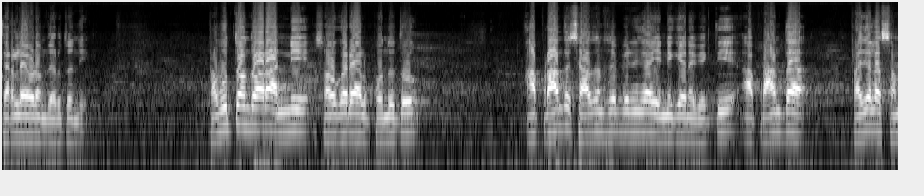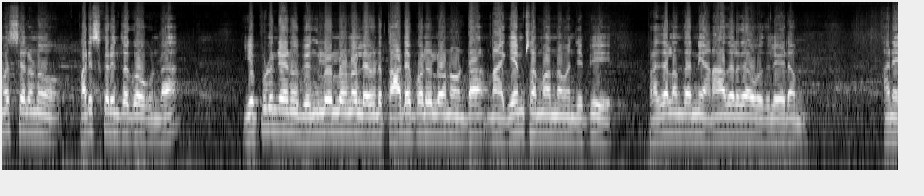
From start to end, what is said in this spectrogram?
తెరలేవడం జరుగుతుంది. ప్రభుత్వం ద్వారా అన్ని సౌకర్యాలు పొందుతూ ఆ ప్రాంత శాసనసభ్యునిగా ఎన్నికైన వ్యక్తి ఆ ప్రాంత ప్రజల సమస్యలను పరిష్కరించుకోకుండా ఎప్పుడు నేను బెంగళూరులోనో లేకుంటే తాడేపల్లిలోనో ఉంటా నాకేం సంబంధం అని చెప్పి ప్రజలందరినీ అనాథలుగా వదిలేయడం అనే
